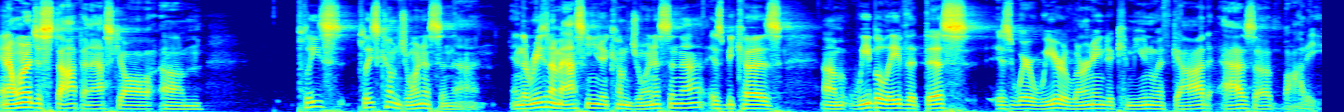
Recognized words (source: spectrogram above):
And I want to just stop and ask y'all, um, please, please come join us in that. And the reason I'm asking you to come join us in that is because um, we believe that this is where we are learning to commune with God as a body.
